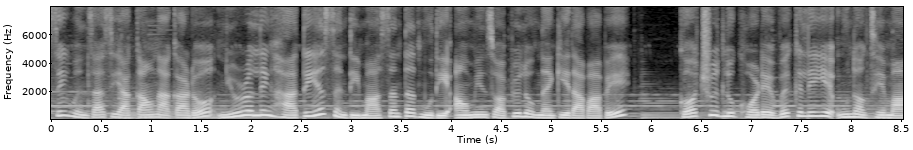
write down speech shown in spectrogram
စိတ်ဝင်စားစရာကောင်းတာကတော့ Neuralink ဟာတရက်စင်တီမှာစမ်းသပ်မှုတွေအောင်မြင်စွာပြုလုပ်နိုင်ခဲ့တာပါပဲ။ Gertrude လို့ခေါ်တဲ့ဝက်ကလေးရဲ့ဦးနှောက်ထဲမှာ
